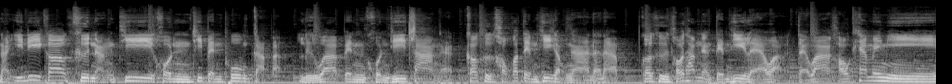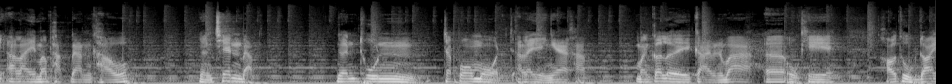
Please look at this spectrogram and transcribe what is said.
หนังอินดี้ก็คือหนังที่คนที่เป็นผู้กำกับอะหรือว่าเป็นคนที่สร้างอะก็คือเขาก็เต็มที่กับงานะนะครับ ก็คือเขาทำอย่างเต็มที่แล้วอะ แต่ว่าเขาแค่ไม่มีอะไรมาผลักดันเขาอย่างเช่นแบบเงินทุนจะโปรโมทอะไรอย่างเงี้ยครับ มันก็เลยกลายเป็นว่าเออโอเคเขาถูกด้อย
